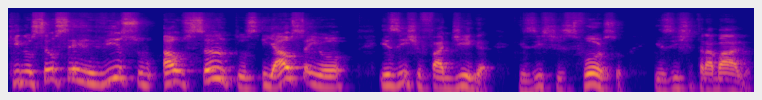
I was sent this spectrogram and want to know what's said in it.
que no seu serviço aos santos e ao Senhor existe fadiga, existe esforço, existe trabalho.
